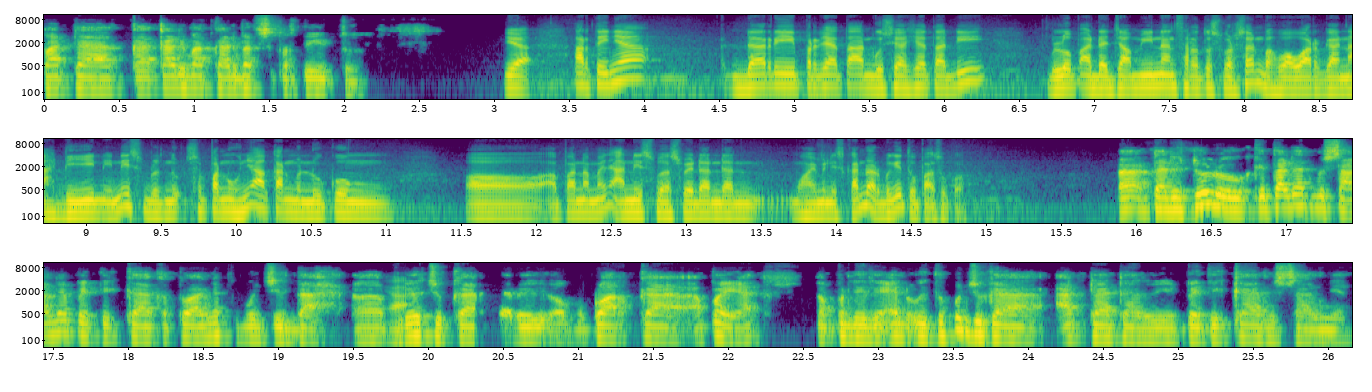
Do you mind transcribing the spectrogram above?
pada kalimat-kalimat seperti itu. Ya, artinya dari pernyataan Gus Yahya tadi belum ada jaminan 100% bahwa warga Nahdien ini sepenuhnya akan mendukung uh, apa namanya Anies Baswedan dan Muhaimin Iskandar begitu Pak Suko? Uh, dari dulu kita lihat misalnya P3 ketuanya Bu Cinta, uh, ya. beliau juga dari uh, keluarga apa ya pendiri NU itu pun juga ada dari P3 misalnya.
